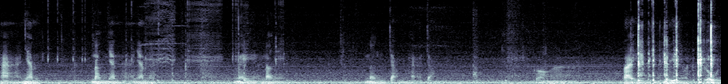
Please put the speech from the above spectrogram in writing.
hạ nhanh. Nâng nhanh hạ nhanh nha. Cái này nâng nâng chậm hạ chậm. Còn à, tay đi nha lùi.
